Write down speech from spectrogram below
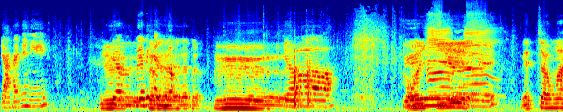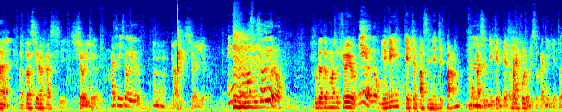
Ya kayak gini. Biar Biar lebih enak. Ya. Oh, 美味しいめっちゃうまい私はかし醤油 Kasih shoyu. うんkasih醤油 Ini termasuk shoyu loh. udah termasuk shoyu Iya dong. ini kecap asinnya Jepang mau Hmm. kasih dikit biasanya aku lebih sukanya gitu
